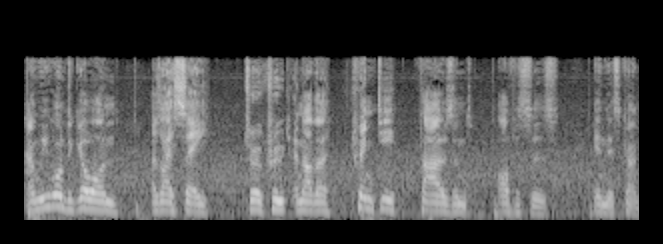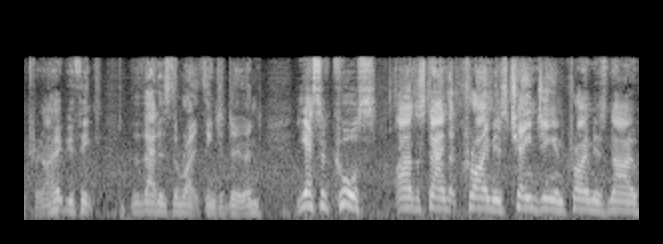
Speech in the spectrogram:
And we want to go on, as I say, to recruit another 20,000 officers in this country. And I hope you think that that is the right thing to do. And yes, of course, I understand that crime is changing and crime is now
